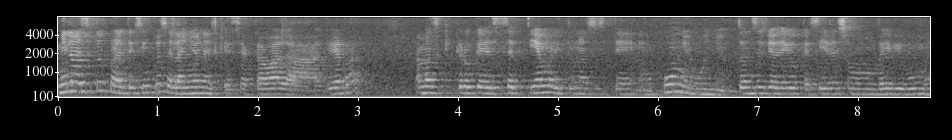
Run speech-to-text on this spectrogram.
1945 es el año en el que se acaba la guerra. Nada más que creo que es septiembre y tú naciste en junio. Junio. Entonces yo digo que sí eres un baby boomer.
